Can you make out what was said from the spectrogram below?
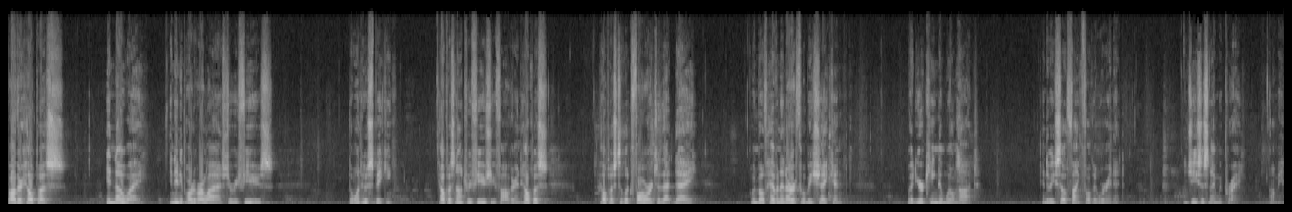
Father, help us in no way, in any part of our lives, to refuse the one who is speaking. Help us not to refuse you, Father, and help us Help us to look forward to that day when both heaven and earth will be shaken, but your kingdom will not. And to be so thankful that we're in it. In Jesus' name we pray. Amen.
